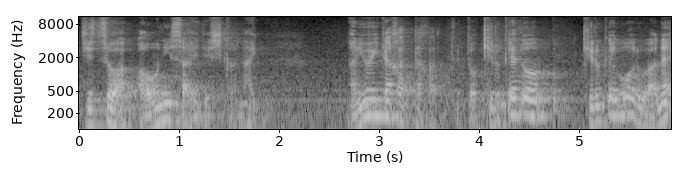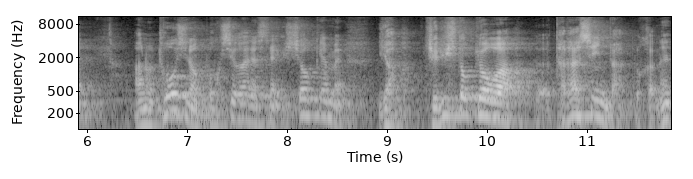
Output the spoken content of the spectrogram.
実は青二歳でしかない。何を言いたかったかっていうとキルケドキルケゴールはねあの当時の牧師がですね一生懸命いやキリスト教は正しいんだとかね、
